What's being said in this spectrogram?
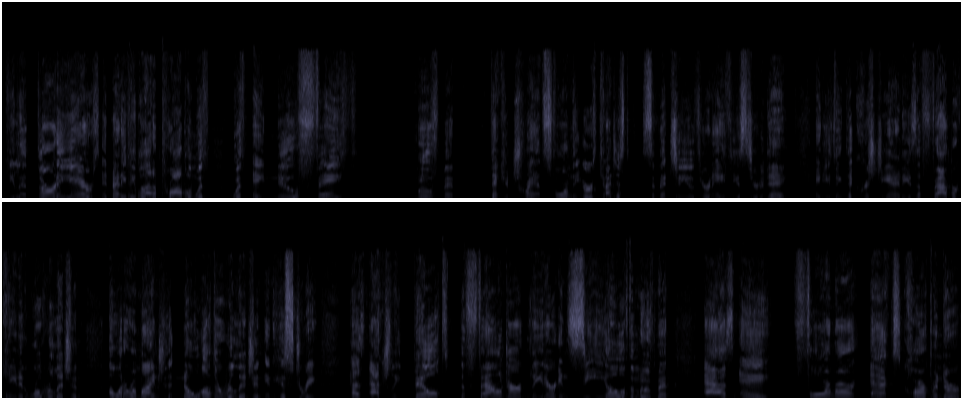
he lived 30 years, and many people had a problem with, with a new faith movement that could transform the earth. Can I just submit to you, if you're an atheist here today and you think that Christianity is a fabricated world religion, I want to remind you that no other religion in history has actually built the founder, leader, and CEO of the movement as a former ex carpenter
